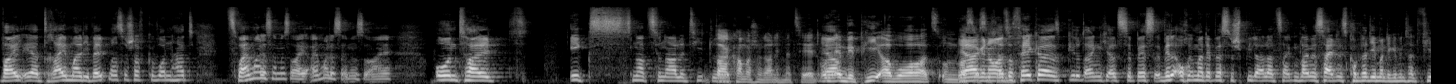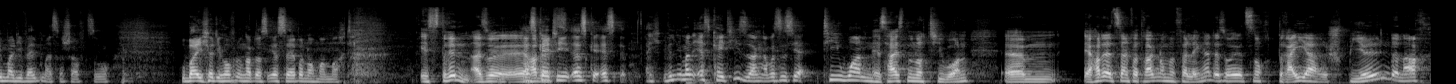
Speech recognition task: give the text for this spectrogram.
weil er dreimal die Weltmeisterschaft gewonnen hat. Zweimal das MSI, einmal das MSI und halt x nationale Titel. Da kann man schon gar nicht mehr zählen. Ja. Und MVP Awards und was ja, genau. Also. Faker gilt eigentlich als der beste, will auch immer der beste Spieler aller Zeiten bleiben. Es sei denn, es kommt halt jemand, der gewinnt halt viermal die Weltmeisterschaft so. Wobei ich halt die Hoffnung habe, dass er es selber nochmal macht. ist drin. Also er hat SKT, SK, ich will immer SKT sagen, aber es ist ja T1. es heißt nur noch T1. Ähm, er hat jetzt seinen Vertrag nochmal verlängert. Er soll jetzt noch drei Jahre spielen. Danach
